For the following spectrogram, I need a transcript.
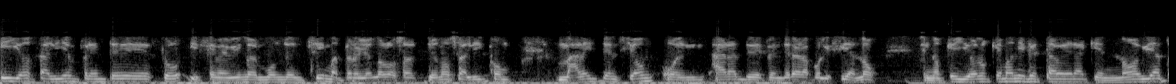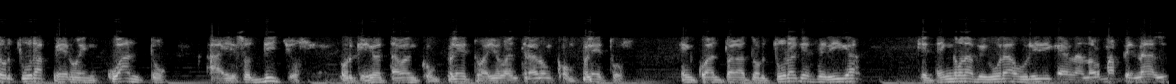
Y yo salí enfrente de esto y se me vino el mundo encima, pero yo no lo yo no salí con mala intención o en aras de defender a la policía, no, sino que yo lo que manifestaba era que no había tortura, pero en cuanto a esos dichos, porque ellos estaban completos, ellos entraron completos en cuanto a la tortura que se diga que tenga una figura jurídica en la norma penal,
